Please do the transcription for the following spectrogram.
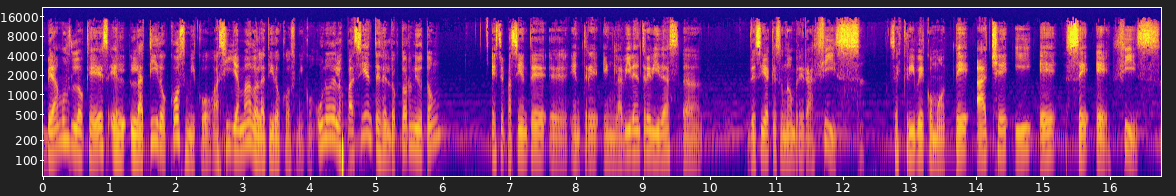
veamos lo que es el latido cósmico, así llamado latido cósmico. Uno de los pacientes del doctor Newton, este paciente eh, entre, en la vida entre vidas, eh, decía que su nombre era Fis. Se escribe como T-H-I-E-C-E, Fis.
